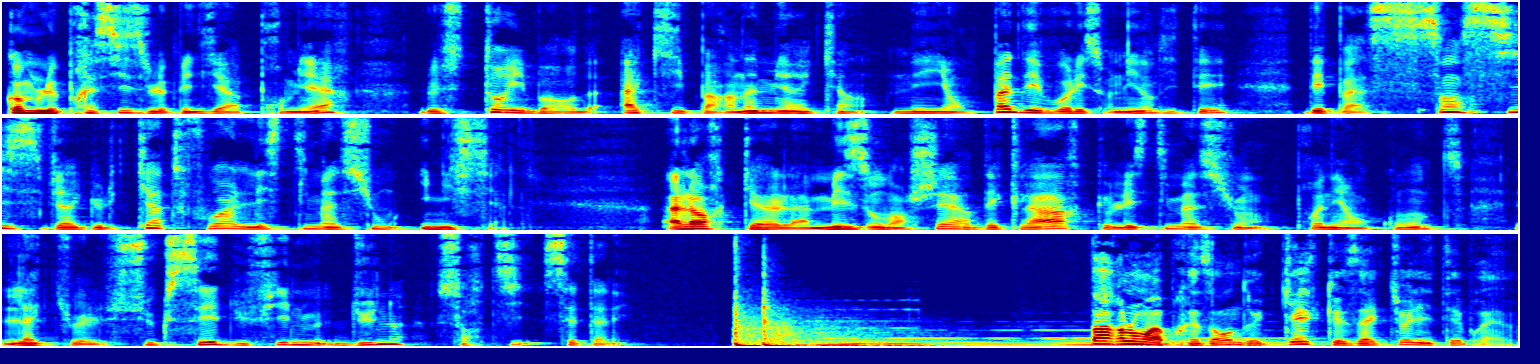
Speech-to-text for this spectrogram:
Comme le précise le média Première, le storyboard acquis par un Américain n'ayant pas dévoilé son identité dépasse 106,4 fois l'estimation initiale. Alors que la maison d'enchères déclare que l'estimation prenait en compte l'actuel succès du film Dune sorti cette année. Parlons à présent de quelques actualités brèves.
